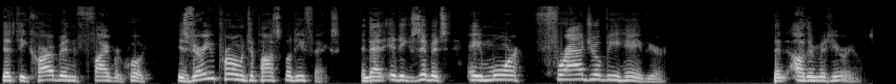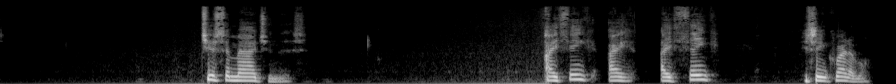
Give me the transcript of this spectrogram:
that the carbon fiber, quote, is very prone to possible defects and that it exhibits a more fragile behavior than other materials. Just imagine this. I think I I think it's incredible.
